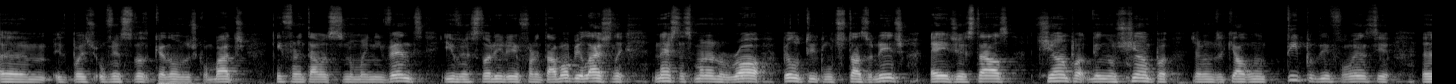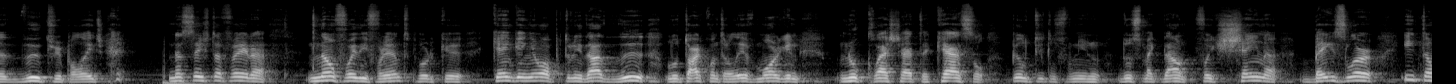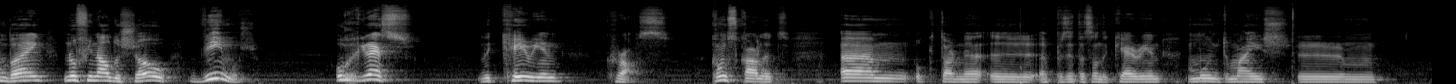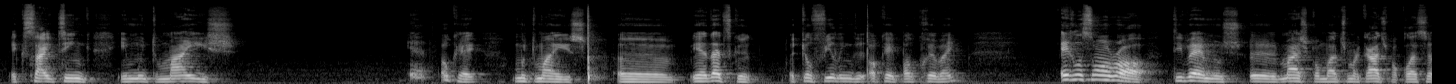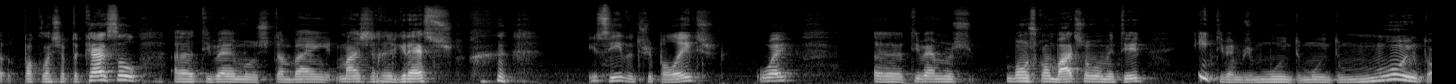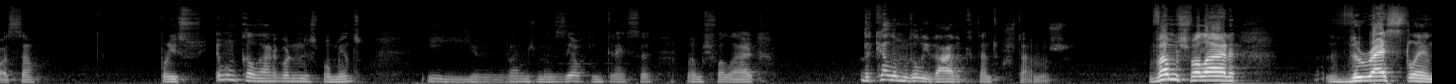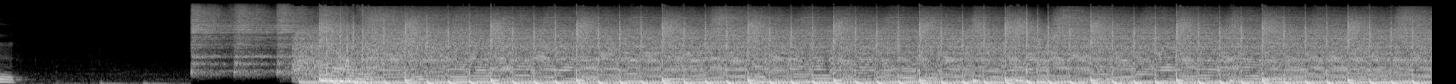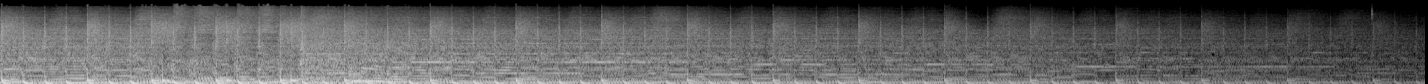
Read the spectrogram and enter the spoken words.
um, e depois o vencedor de cada um dos combates enfrentava-se no main event e o vencedor iria enfrentar Bobby Lashley nesta semana no Raw pelo título dos Estados Unidos. AJ Styles, Champa, ganhou Champa. Já vemos aqui algum tipo de influência uh, de Triple H. Na sexta-feira não foi diferente, porque quem ganhou a oportunidade de lutar contra Liv Morgan no Clash at the Castle pelo título feminino do SmackDown foi Shayna Baszler e também no final do show vimos o regresso de Karrion Cross com Scarlett, um, o que torna uh, a apresentação de Karrion muito mais um, exciting e muito mais. Yeah, ok. Muito mais. Uh, yeah, that's good. Aquele feeling de ok, pode correr bem. Em relação ao Raw, tivemos uh, mais combates marcados para o Clash, para o Clash of the Castle, uh, tivemos também mais regressos you see, the Triple H way. Uh, tivemos bons combates, não vou mentir. E tivemos muito, muito, muito ação. Por isso, eu vou me calar agora neste momento. E uh, vamos, mas é o que interessa. Vamos falar daquela modalidade que tanto gostamos. Vamos falar de wrestling.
